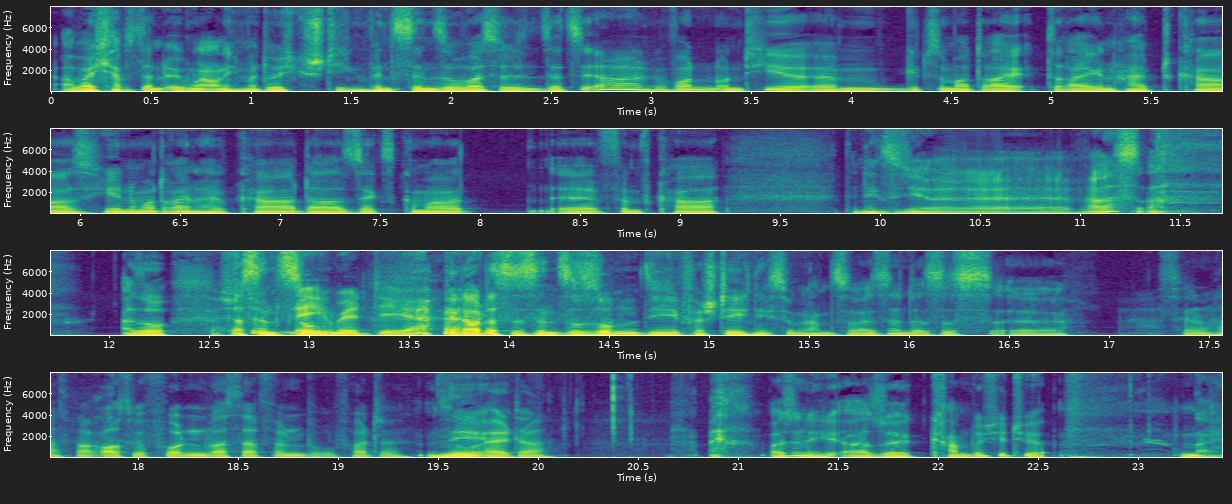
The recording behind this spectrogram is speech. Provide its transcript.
Aber ich habe es dann irgendwann auch nicht mehr durchgestiegen. Wenn es denn so, weißt du, dann setzt ja, gewonnen und hier ähm, gibt es nochmal 3,5K, hier nochmal 3,5K, da 6,5K. Dann denkst du dir, äh, was? Also, das, sind stimmt nicht so, mit dir. genau, das sind so Summen, die verstehe ich nicht so ganz, weißt du? Das ist, äh, Hast du hast mal rausgefunden, was er für einen Beruf hatte? Nee. Zuhälter? Weiß ich nicht, also er kam durch die Tür. Nein.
